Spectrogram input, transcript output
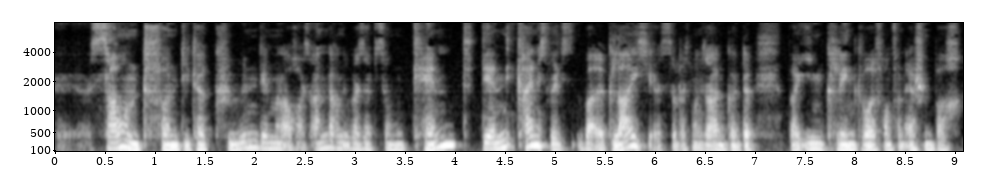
äh, Sound von Dieter Kühn, den man auch aus anderen Übersetzungen kennt, der keineswegs überall gleich ist, so dass man sagen könnte, bei ihm klingt Wolfram von Eschenbach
